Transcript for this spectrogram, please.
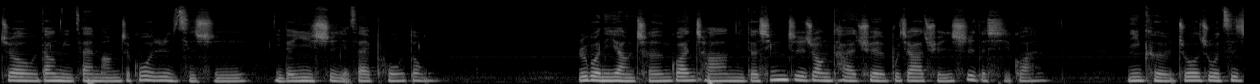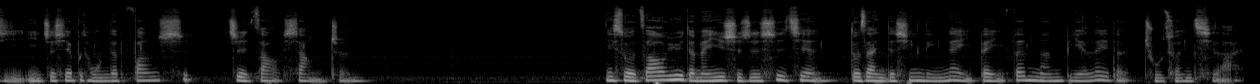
就当你在忙着过日子时，你的意识也在波动。如果你养成观察你的心智状态却不加诠释的习惯，你可捉住自己以这些不同的方式制造象征。你所遭遇的每一实质事件，都在你的心灵内被分门别类地储存起来，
